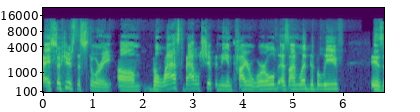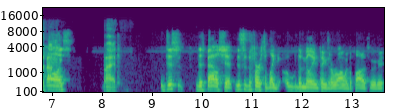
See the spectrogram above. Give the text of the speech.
Okay, so here's the story. Um, the last battleship in the entire world, as I'm led to believe, is about. Pause. Go ahead. This this battleship. This is the first of like the million things that are wrong with the plot of this movie.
